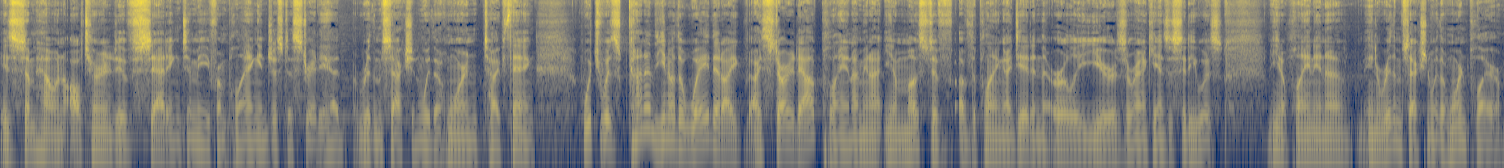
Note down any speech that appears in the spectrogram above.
is somehow an alternative setting to me from playing in just a straight ahead rhythm section with a horn type thing which was kind of you know the way that I, I started out playing. I mean, I you know most of, of the playing I did in the early years around Kansas City was, you know, playing in a in a rhythm section with a horn player.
